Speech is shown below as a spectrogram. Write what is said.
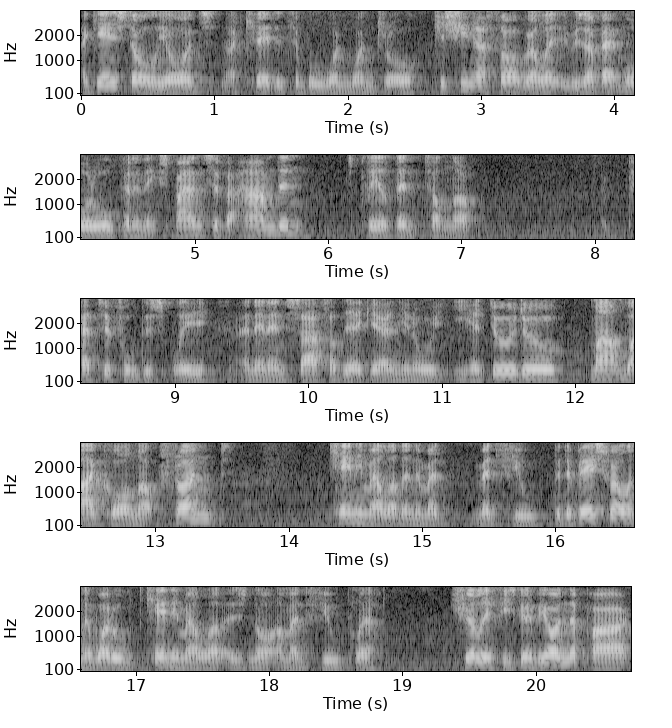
against all the odds, a creditable 1-1 draw. Caixinha thought, well, it was a bit more open and expansive at Hampden. His players didn't turn up. A pitiful display. And then on Saturday again, you know, he had Dodo, Martin Waghorn up front, Kenny Miller in the mid midfield. But the best will in the world, Kenny Miller is not a midfield player. Surely, if he's going to be on the park,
